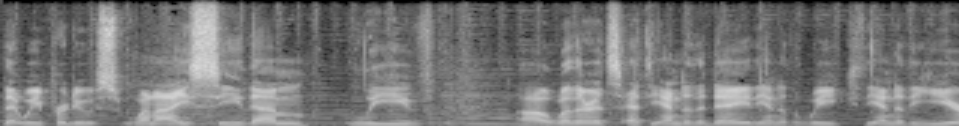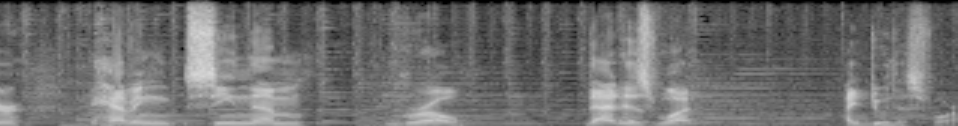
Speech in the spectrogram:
that we produce, when I see them leave, uh, whether it's at the end of the day, the end of the week, the end of the year, having seen them grow, that is what I do this for.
